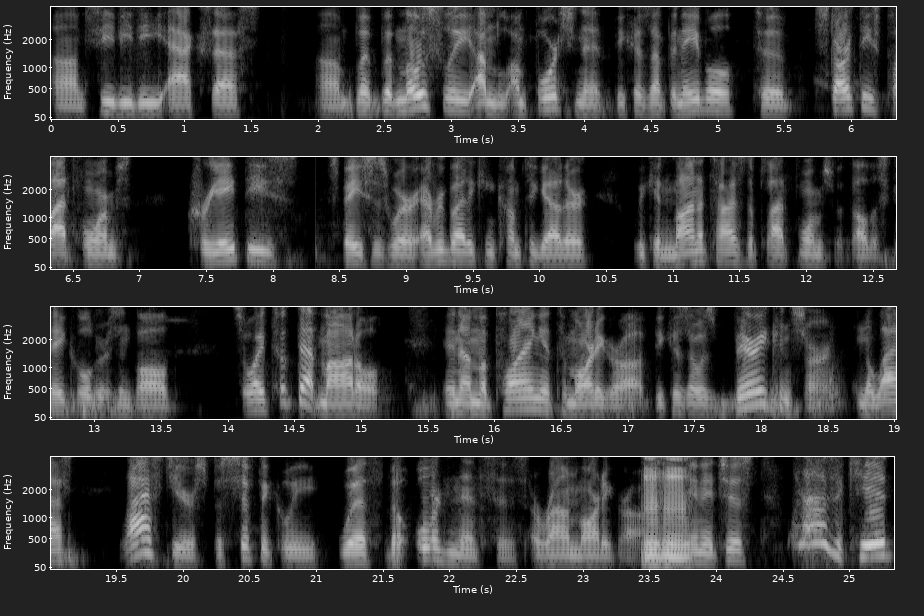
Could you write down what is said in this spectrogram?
um, cbd access um, but but mostly I'm, I'm fortunate because i've been able to start these platforms create these spaces where everybody can come together we can monetize the platforms with all the stakeholders involved so i took that model and I'm applying it to Mardi Gras because I was very concerned in the last last year specifically with the ordinances around Mardi Gras. Mhm. And it just when I was a kid,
